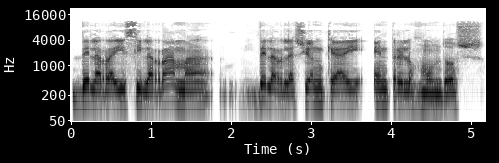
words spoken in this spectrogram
de la raíz y la rama, de la relación que hay entre los mundos.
